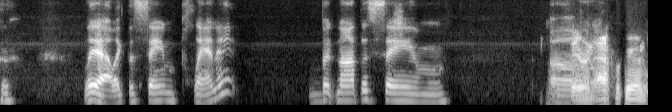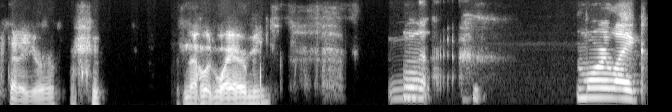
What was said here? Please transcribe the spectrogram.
yeah, like the same planet, but not the same. Like they're in Uh, Africa instead of Europe. Isn't that what where means? Well, N- More like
